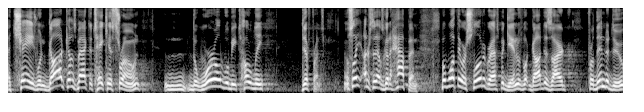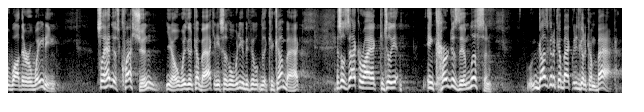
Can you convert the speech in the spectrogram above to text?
a change. When God comes back to take his throne, the world will be totally different. So they understood that was going to happen. But what they were slow to grasp again was what God desired for them to do while they were waiting. So they had this question, you know, when he's going to come back? And he says, well, when are you going to be people that can come back? And so Zechariah continually encourages them, listen, God's going to come back when he's going to come back.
